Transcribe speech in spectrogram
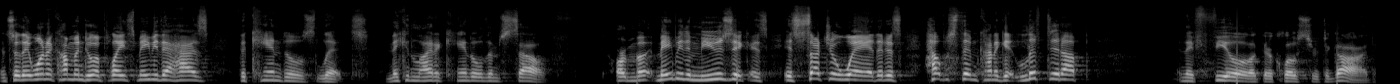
And so they want to come into a place maybe that has the candles lit and they can light a candle themselves. Or maybe the music is, is such a way that it helps them kind of get lifted up and they feel like they're closer to God.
